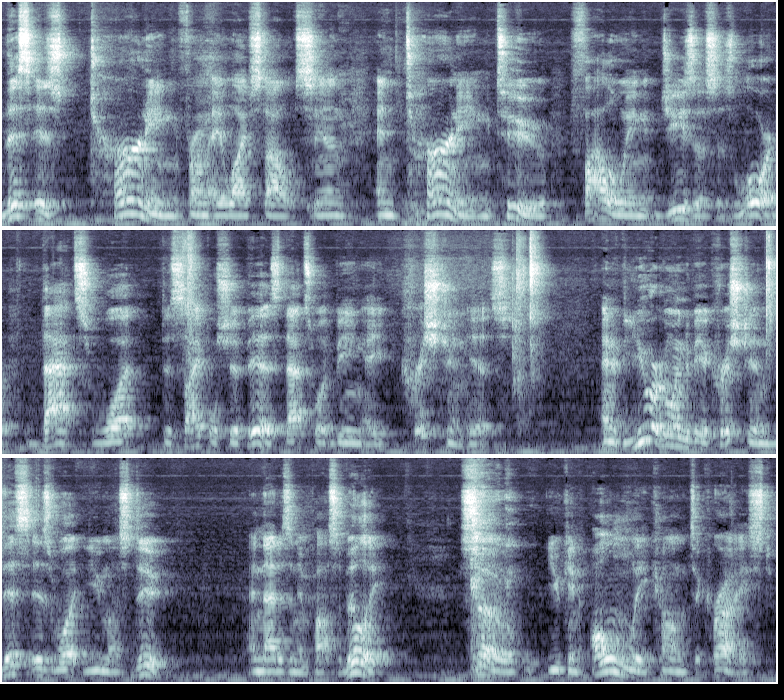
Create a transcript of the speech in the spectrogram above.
This is turning from a lifestyle of sin and turning to following Jesus as Lord. That's what discipleship is. That's what being a Christian is. And if you are going to be a Christian, this is what you must do. And that is an impossibility. So you can only come to Christ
